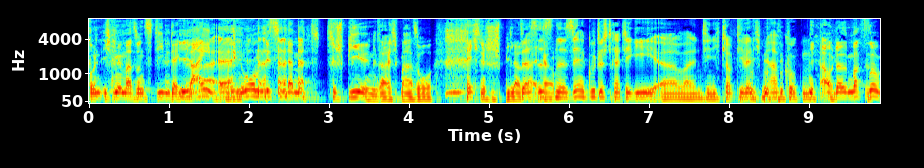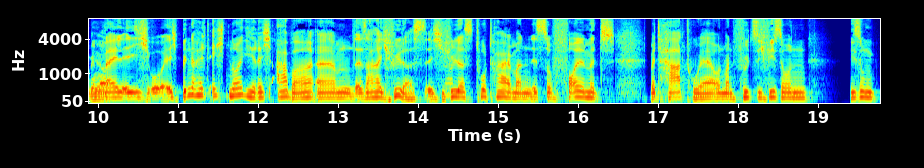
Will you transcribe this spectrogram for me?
und ich mir mal so ein Steam Deck Ja, leihen ey. kann, nur um ein bisschen damit zu spielen, sag ich mal, so technische Spielerei. Das ist ja. eine sehr gute Strategie, äh, Valentin. Ich glaube, die werde ich mir abgucken. ja, oder machst so, genau. Weil ich, oh, ich bin halt echt neugierig, aber ähm, Sarah, ich fühle das. Ich fühle das total. Man ist so voll mit, mit Hardware und man fühlt sich wie so ein, wie so ein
